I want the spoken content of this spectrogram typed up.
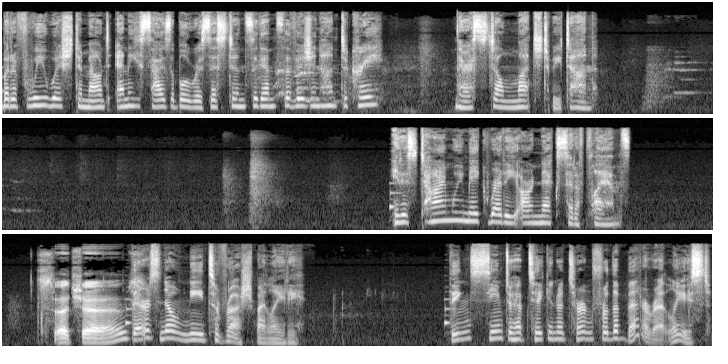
But if we wish to mount any sizable resistance against the Vision Hunt decree, there is still much to be done. It is time we make ready our next set of plans. Such as. There's no need to rush, my lady. Things seem to have taken a turn for the better, at least.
